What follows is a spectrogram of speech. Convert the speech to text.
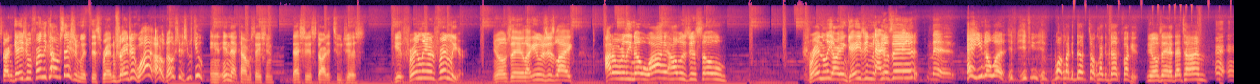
start engaging with a friendly conversation with this random stranger. Why? I don't know. Shit, she was cute. And in that conversation, that shit started to just get friendlier and friendlier. You know what I'm saying? Like it was just like I don't really know why I was just so friendly or engaging. You know what I'm saying? Hey, you know what? If if you if walk like a duck, talk like a duck, fuck it. You know what I'm saying? At that time, uh-uh.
